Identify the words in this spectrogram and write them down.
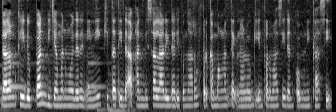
dalam kehidupan di zaman modern ini, kita tidak akan bisa lari dari pengaruh perkembangan teknologi informasi dan komunikasi.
